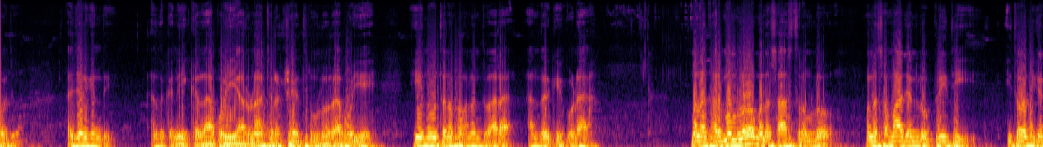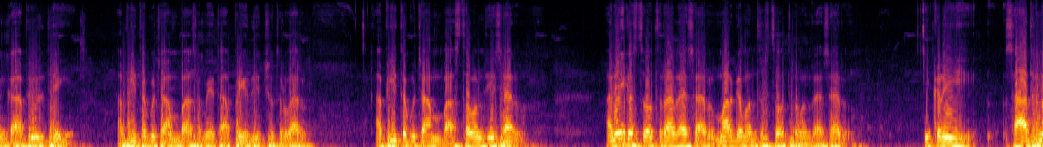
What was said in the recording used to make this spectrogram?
రోజు అది జరిగింది. అందుకని ఇక్కడ రాబోయే అరుణాచల క్షేత్రంలో రాబోయే ఈ నూతన భవనం ద్వారా అందరికీ కూడా మన ధర్మంలో మన శాస్త్రంలో మన సమాజంలో ప్రీతి ఇతోధికంగా అభివృద్ధి అయి అభీతకు చాంబా సమేత అప్పయ్య దీక్షితులు వారు అభీతకు చాంబా స్తవం చేశారు. అనేక స్తోత్రాలు రాశారు మార్గమంత్ర స్తోత్రం అని రాశారు. ఇక్కడ ఈ సాధన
